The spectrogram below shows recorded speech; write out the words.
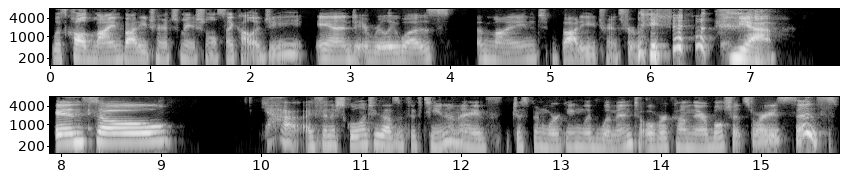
was called Mind Body Transformational Psychology. And it really was a mind body transformation. Yeah. And so, yeah, I finished school in 2015 and I've just been working with women to overcome their bullshit stories since.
